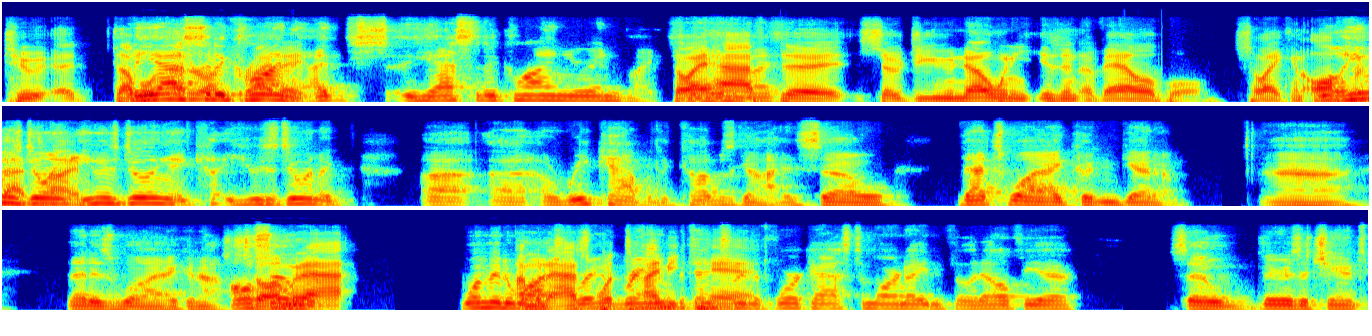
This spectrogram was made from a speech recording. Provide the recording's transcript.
Two uh, double. He has to decline. I, he has to decline your invite. So, so I have invite. to. So do you know when he isn't available so I can well, offer he was doing. Time? He was doing a. He was doing a uh, a recap of the Cubs guys. So that's why I couldn't get him. Uh, that is why I cannot. Also, so I'm gonna one thing to watch. Ask rain, what time potentially can. the forecast tomorrow night in Philadelphia. So there is a chance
